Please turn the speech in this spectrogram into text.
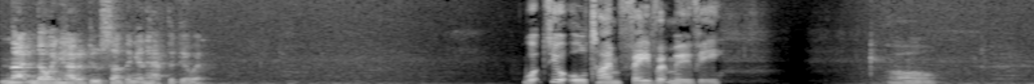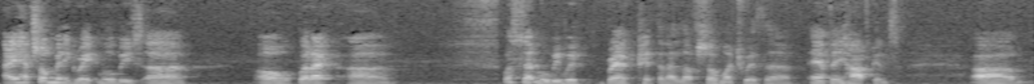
not knowing how to do something and have to do it. What's your all-time favorite movie? Oh, I have so many great movies. Uh, oh, but I, uh, what's that movie with Brad Pitt that I love so much with uh, Anthony Hopkins? Um,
